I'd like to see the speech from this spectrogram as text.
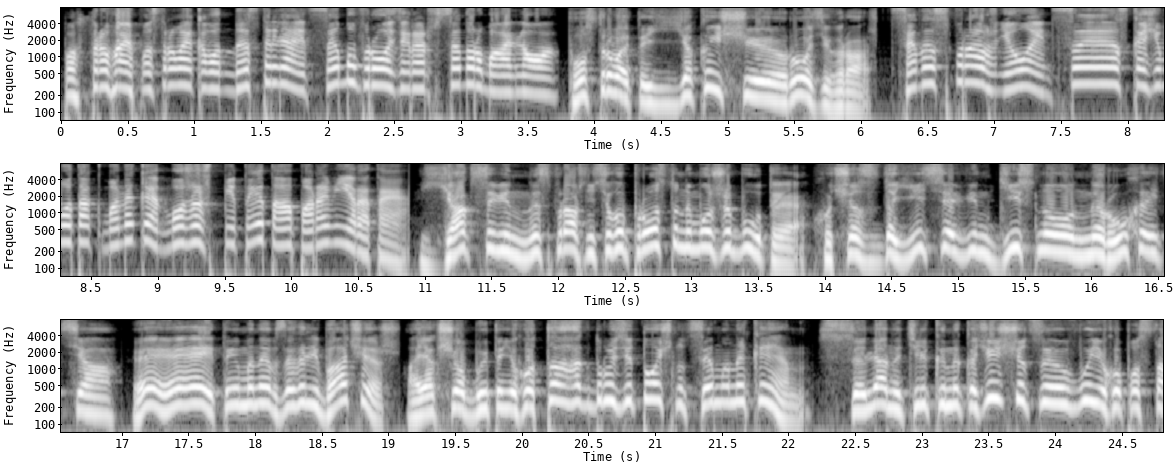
Постривай, постривай, кавун, не стріляй, це був розіграш, все нормально. Постривайте, який ще розіграш? Це не справжній олень, це, скажімо так, манекен, можеш піти та перевірити. Як це він не справжній? Цього просто не може бути. Хоча, здається, він дійсно не рухається. Ей, ей, ти мене взагалі бачиш? А якщо бити його так, друзі, точно це манекен. Селяни, тільки не кажіть, що це ви його поставили.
